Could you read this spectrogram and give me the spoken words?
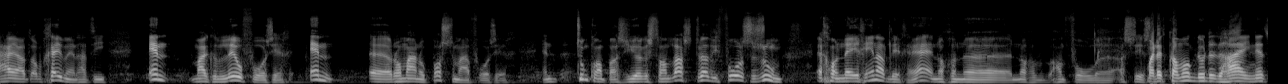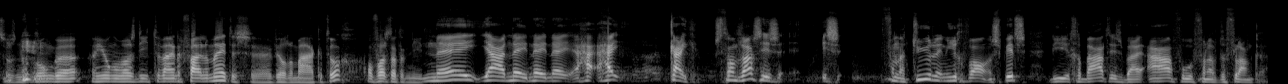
hij had op een gegeven moment had hij en Michael de Leeuw voor zich en eh, Romano Postema voor zich. En toen kwam pas Jurgen Strand Lars, terwijl hij voor het seizoen er gewoon negen in had liggen. Hè? En nog een, eh, nog een handvol assists. Maar dat kwam ook doordat hij, net zoals Ngonga, een jongen was die te weinig vuile meters wilde maken, toch? Of was dat het niet? Nee, ja, nee, nee, nee. Hij, hij, kijk, Strand Lars is, is van nature in ieder geval een spits die gebaat is bij aanvoer vanaf de flanken.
